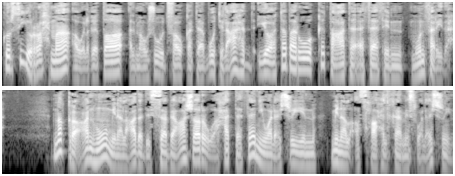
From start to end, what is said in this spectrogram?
كرسي الرحمة أو الغطاء الموجود فوق تابوت العهد يعتبر قطعة أثاث منفردة. نقرأ عنه من العدد السابع عشر وحتى الثاني والعشرين من الأصحاح الخامس والعشرين.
